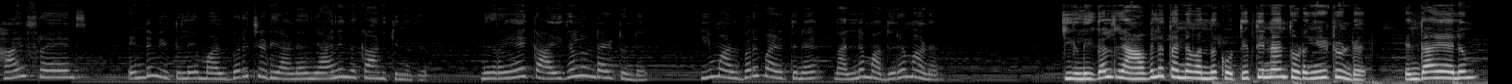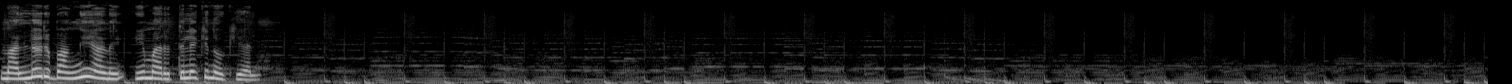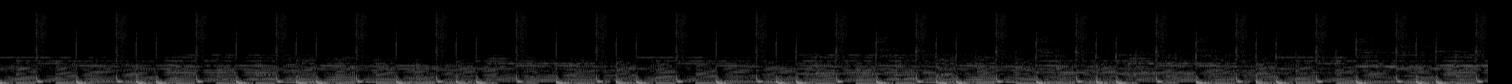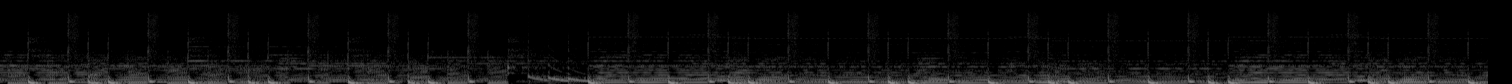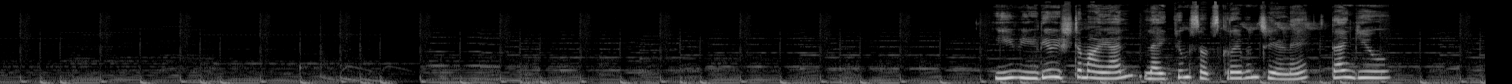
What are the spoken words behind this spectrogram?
Hi friends. എന്റെ വീട്ടിലെ mulberry ചെടിയാണ് ഞാൻ ഇന്ന് കാണിക്കുന്നത്. നിറയെ കായ്കൾ ഉണ്ടായിട്ടുണ്ട്. ഈ മൾബറി പഴത്തിന് നല്ല മധുരമാണ്. കിളികൾ രാവിലെ തന്നെ വന്ന് കൊത്തിത്തിന്നാൻ തുടങ്ങിയിട്ടുണ്ട്. എന്തായാലും നല്ലൊരു ഭംഗിയാണ് ഈ മരത്തിലേക്ക് നോക്കിയാൽ. ഈ വീഡിയോ ഇഷ്ടമായാൽ ലൈക്കും സബ്സ്ക്രൈബും ചെയ്യണേ. താങ്ക്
